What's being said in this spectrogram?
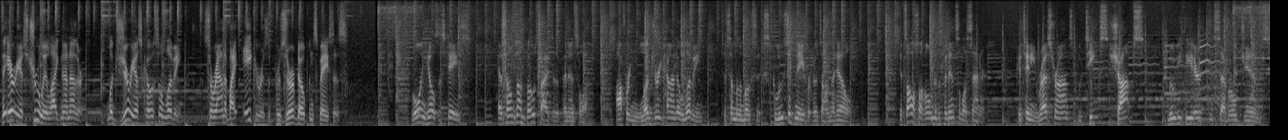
The area is truly like none other. Luxurious coastal living, surrounded by acres of preserved open spaces. Rolling Hills Estates has homes on both sides of the peninsula, offering luxury condo living to some of the most exclusive neighborhoods on the hill. It's also home to the Peninsula Center, containing restaurants, boutiques, shops, movie theater, and several gyms.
